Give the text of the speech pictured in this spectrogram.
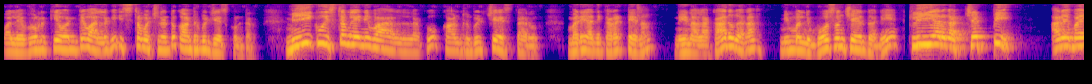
వాళ్ళు ఎవరికి అంటే వాళ్ళకి ఇష్టం వచ్చినట్టు కాంట్రిబ్యూట్ చేసుకుంటారు. మీకు ఇష్టం లేని వాళ్ళకు కాంట్రిబ్యూట్ చేస్తారు. మరి అది కరెక్టేనా నేను అలా కాదు కదా. మిమ్మల్ని మోసం చేయొద్దు అని క్లియర్గా చెప్పి అరే బై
